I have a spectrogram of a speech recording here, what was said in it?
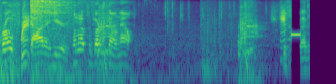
Bro, f out of here. Coming up to Burger Town now. Just baby.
